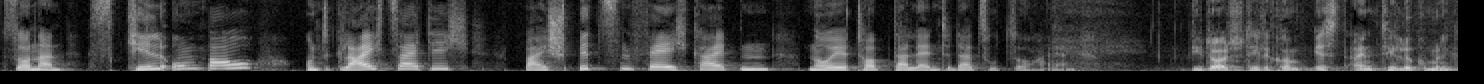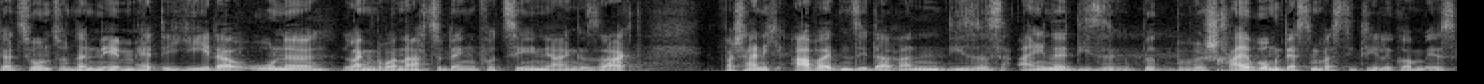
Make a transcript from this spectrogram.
sondern Skillumbau und gleichzeitig bei Spitzenfähigkeiten neue Top-Talente dazu zu heiren. Die Deutsche Telekom ist ein Telekommunikationsunternehmen, hätte jeder ohne lange darüber nachzudenken vor zehn Jahren gesagt. Wahrscheinlich arbeiten Sie daran, dieses eine, diese Be Beschreibung dessen, was die Telekom ist,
